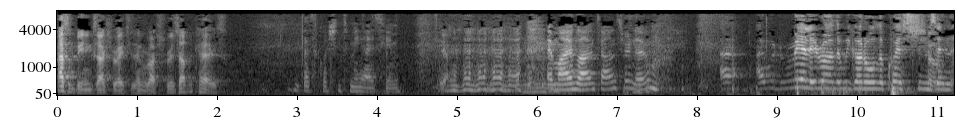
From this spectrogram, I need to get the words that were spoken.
hasn't been exaggerated in Russia. Is that the case? That's a question to me, I assume. Am I allowed to answer? No. Uh, I would really rather we got all the questions Sure. in,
